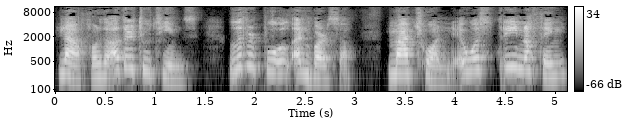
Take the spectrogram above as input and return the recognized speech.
Now for the other two teams, Liverpool and Barca. Match one. It was 3 0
